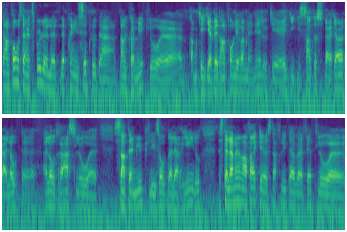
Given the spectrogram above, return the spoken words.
dans le fond, c'est un petit peu le, principe dans, le comic. Là, comme qu'il y avait dans le fond les Romelanais qui se sentaient supérieurs à l'autre, à l'autre race. Là, ils se sentaient mieux, puis les autres valaient rien. Là. C'était la même affaire que Starfleet avait faite. Là,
